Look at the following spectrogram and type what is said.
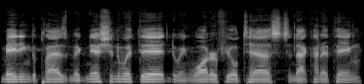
mating the plasma ignition with it, doing water fuel tests, and that kind of thing.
